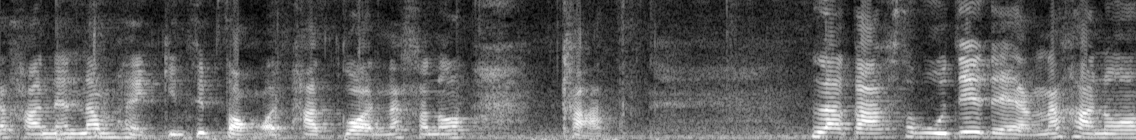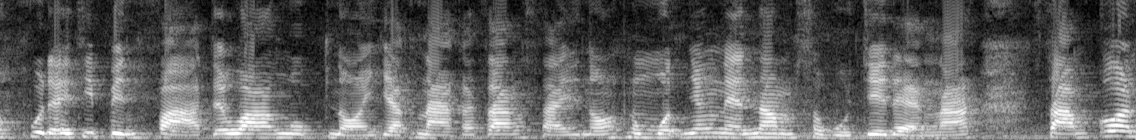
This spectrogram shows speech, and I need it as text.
นะคะ แนะนำให้กิน 12 ออยล์พัดก่อนนะคะเนาะค่ะ ราคาสบู่เจ๊แดงนะคะเนาะผู้ใดที่เป็นฝาแต่ว่างบหน่อยอยากหนากระจ่างใสเนาะทั้งหมดยังแนะนำสบู่เจ๊แดงนะ3ก้อน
